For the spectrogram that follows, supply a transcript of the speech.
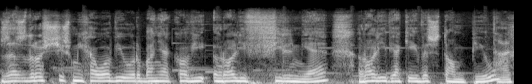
zazdrościsz Michałowi Urbaniakowi roli w filmie, roli, w jakiej wystąpił. Tak.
